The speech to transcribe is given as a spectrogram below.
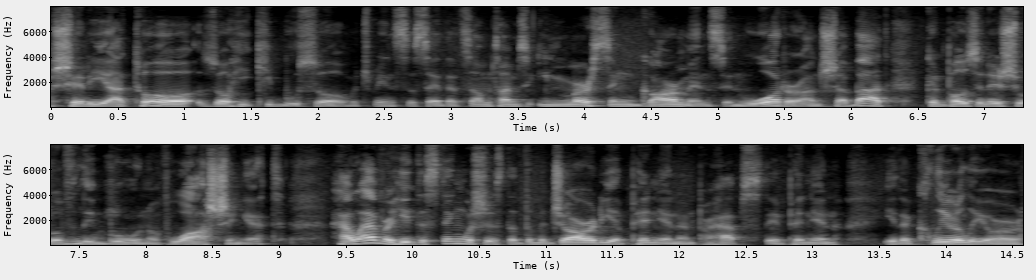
Sheriato Zohi Kibuso, which means to say that sometimes immersing garments in water on Shabbat can pose an issue of libun, of washing it. However, he distinguishes that the majority opinion, and perhaps the opinion either clearly or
